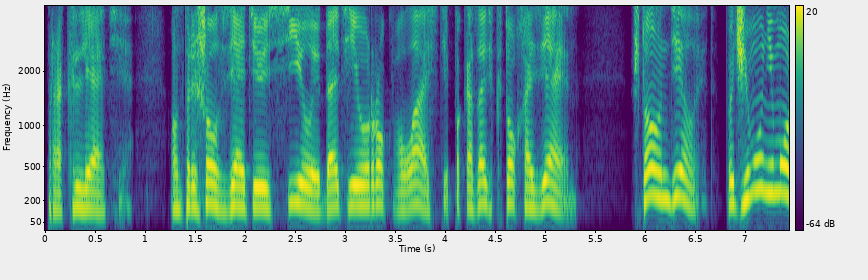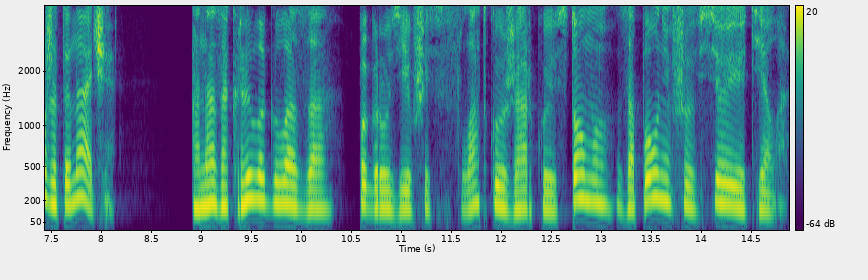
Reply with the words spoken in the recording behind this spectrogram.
Проклятие! Он пришел взять ее силой, дать ей урок власти, показать, кто хозяин. Что он делает? Почему не может иначе? Она закрыла глаза, погрузившись в сладкую жаркую истому, заполнившую все ее тело.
